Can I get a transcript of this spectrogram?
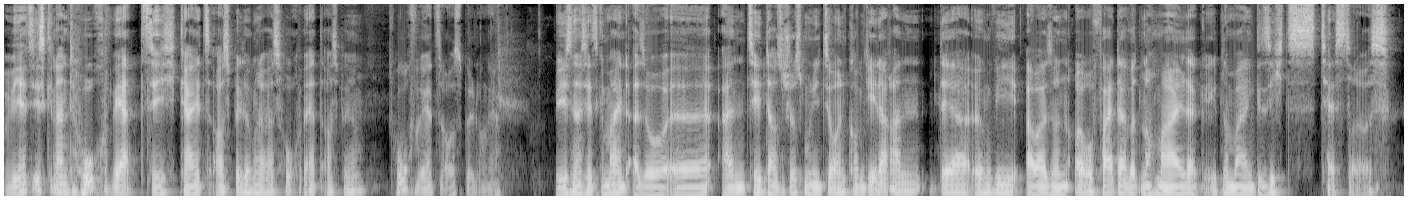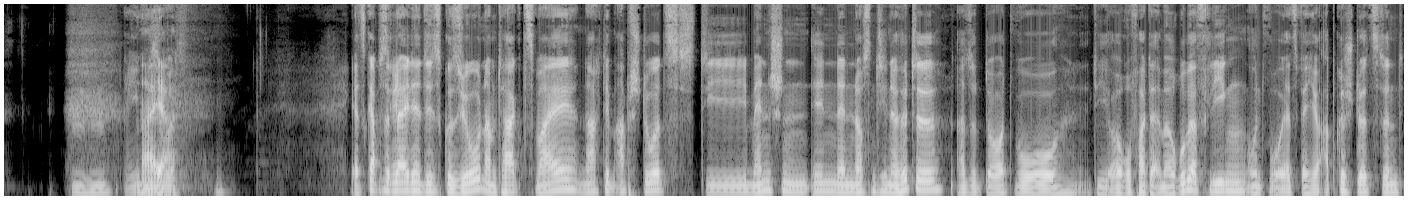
Wie hat sie es genannt? Hochwertigkeitsausbildung oder was? Hochwertausbildung? Hochwertsausbildung, ja. Wie ist denn das jetzt gemeint? Also äh, an 10.000 Schuss Munition kommt jeder ran, der irgendwie, aber so ein Eurofighter wird nochmal, da gibt nochmal einen Gesichtstest oder was? Mhm, naja. Jetzt gab es gleich eine Diskussion am Tag zwei nach dem Absturz. Die Menschen in der Nossentiner Hütte, also dort, wo die Eurofighter immer rüberfliegen und wo jetzt welche abgestürzt sind,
